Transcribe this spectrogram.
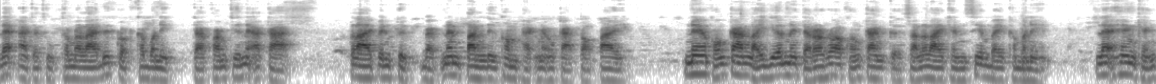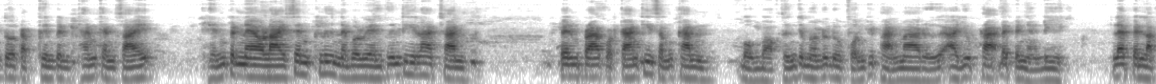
และอาจจะถูกทำละลายด้วยกรดคาร์บอนิกจากความชื้นในอากาศ กลายเป็นผลึกแบบแน่นตันหรือคอมแพกในโอกาสต่อไป แนวของการไหลเยิ้มในแต่ละรอบของการเกิดสารละลายแคลเซียมไบคาร์บอเนตและแห้งแข็งตัวกลับคืนเป็นชั้นแคนไซต์เห็นเป็นแนวลายเส้นคลื่นในบริเวณพื้นที่ลาดชัน เป็นปรากฏการณ์ที่สำคัญ บ่งบอกถึงจำนวนฤดูฝนที่ผ่านมาหรืออายุพระได้เป็นอย่างดี และเป็นหลัก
